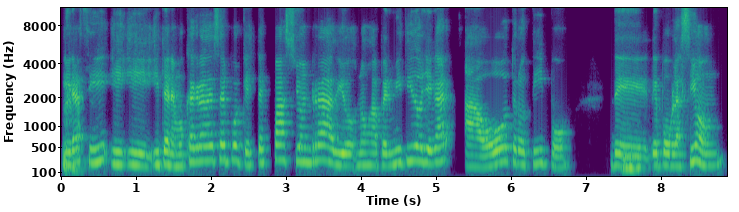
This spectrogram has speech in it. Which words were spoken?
mira, sí, y, y, y, tenemos que agradecer porque este espacio en radio nos ha permitido llegar a otro tipo de, de población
